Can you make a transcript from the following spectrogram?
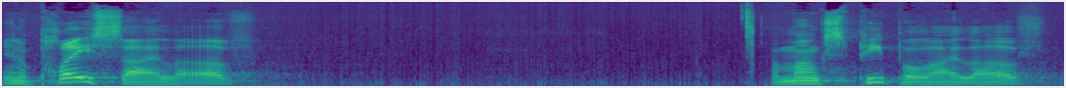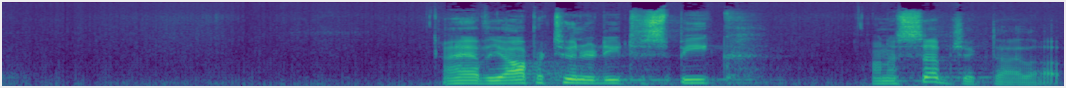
In a place I love, amongst people I love, I have the opportunity to speak on a subject I love.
